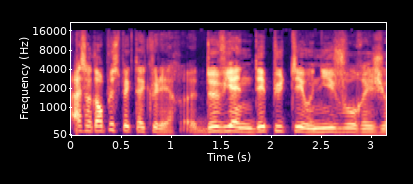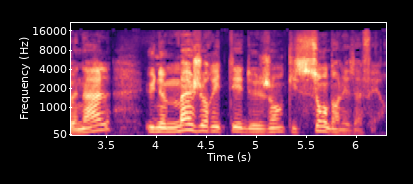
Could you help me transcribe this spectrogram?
ah, c'est encore plus spectaculaire. Euh, deviennent députés au niveau régional une majorité de gens qui sont dans les affaires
